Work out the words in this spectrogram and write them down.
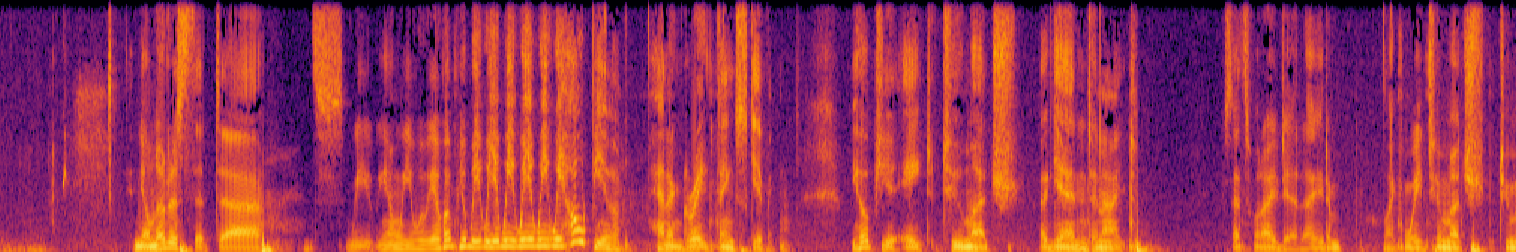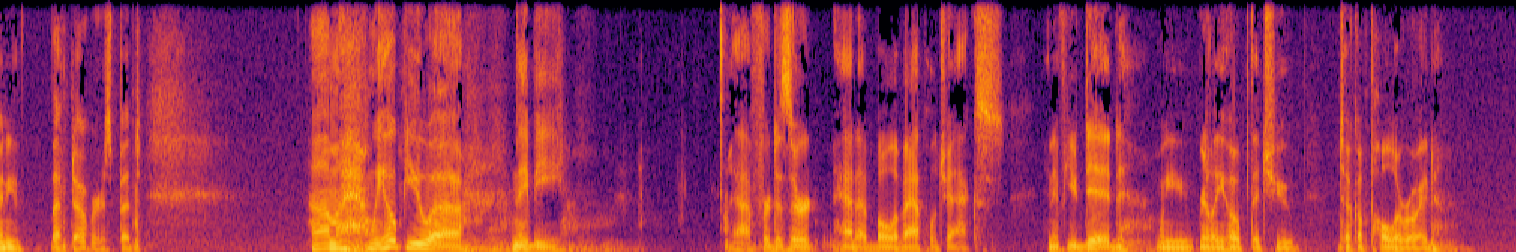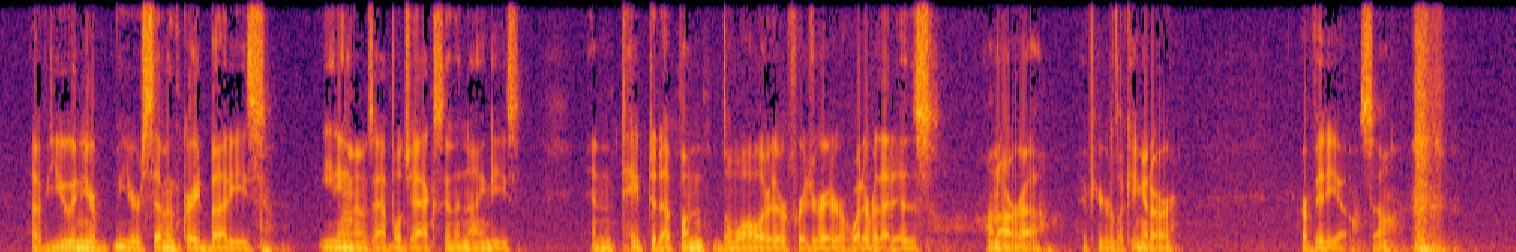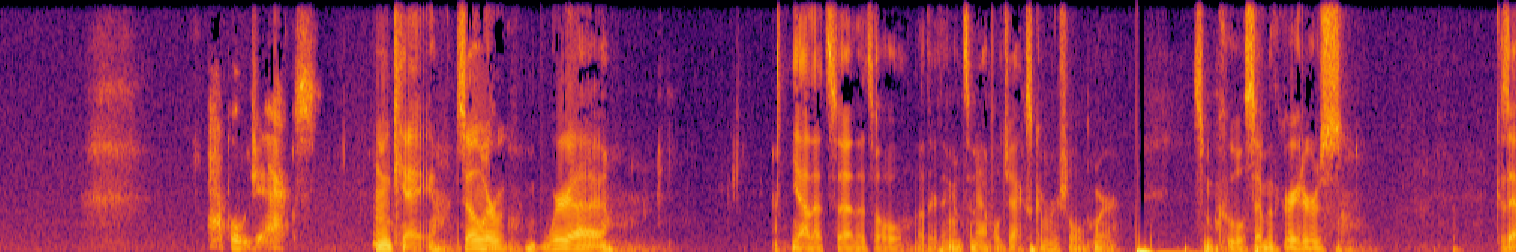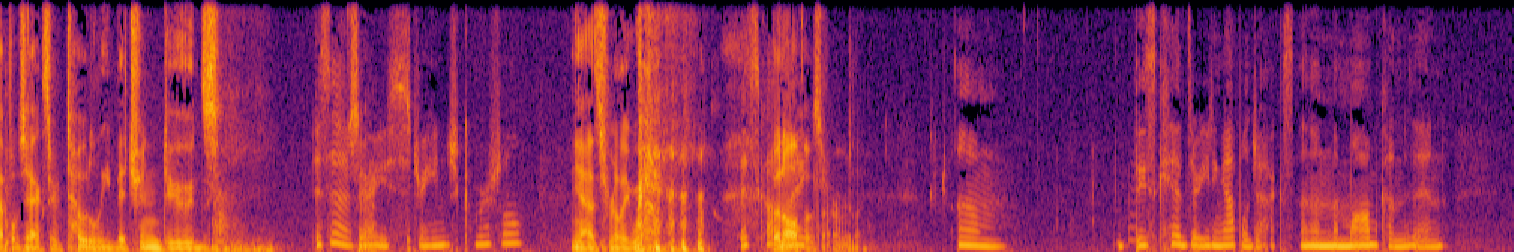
And you'll notice that uh, it's we you know we we hope you we, we we we we hope you had a great Thanksgiving. We hope you ate too much again tonight. Because that's what I did. I ate um, like way too much, too many leftovers. But um, we hope you uh, maybe uh, for dessert had a bowl of Apple Jacks. And if you did, we really hope that you took a Polaroid of you and your your seventh grade buddies eating those Apple Jacks in the 90s and taped it up on the wall or the refrigerator or whatever that is on our uh, if you're looking at our our video so Apple Jacks. okay so we're we're uh yeah that's uh that's a whole other thing that's an Apple Jacks commercial where some cool seventh graders because Apple Jacks are totally bitchin' dudes It's a So- very strange commercial. yeah it's really weird It's got but all like, those are really um these kids are eating apple jacks and then the mom comes in.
